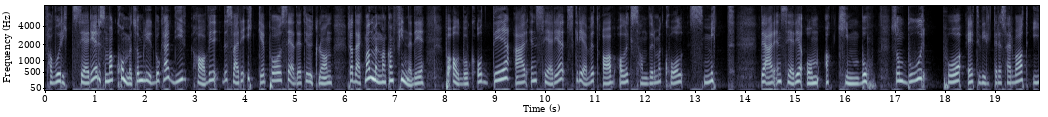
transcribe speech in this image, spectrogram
favorittserier som har kommet som lydbok her. De har vi dessverre ikke på CD til utlån fra Deichman, men man kan finne de på allbok. Og det er en serie skrevet av Alexander McCall Smith. Det er en serie om Akimbo, som bor på et viltreservat i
